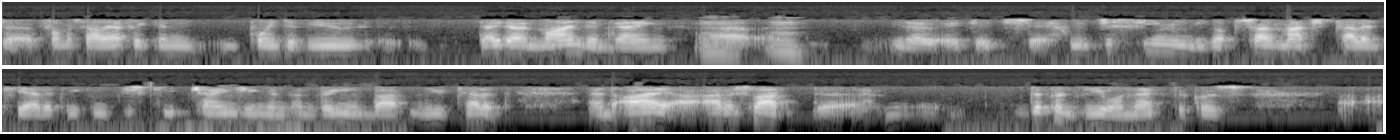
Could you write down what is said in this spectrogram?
uh, from a South African point of view, they don't mind them going mm. Uh, mm you know, it, it's uh, we've just seemingly got so much talent here that we can just keep changing and, and bringing about new talent. And I, I have a slight uh, different view on that because, uh,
